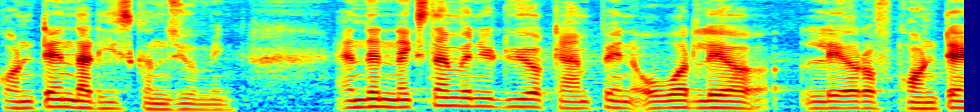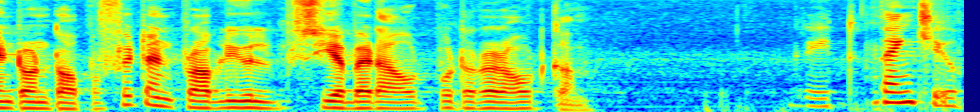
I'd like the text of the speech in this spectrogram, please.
content that he's consuming. And then next time when you do your campaign, overlay a layer of content on top of it and probably you'll see a better output or outcome. Great. Thank you.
